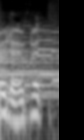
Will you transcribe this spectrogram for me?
Öyle öyle.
